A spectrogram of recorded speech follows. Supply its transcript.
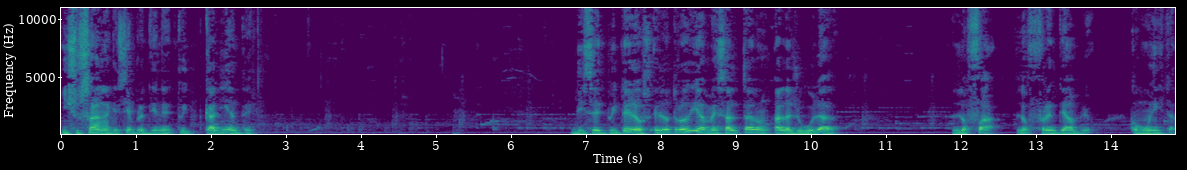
Y Susana, que siempre tiene tweet caliente, dice, tuiteros, el otro día me saltaron a la yugular los FA, los Frente Amplio, comunistas,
